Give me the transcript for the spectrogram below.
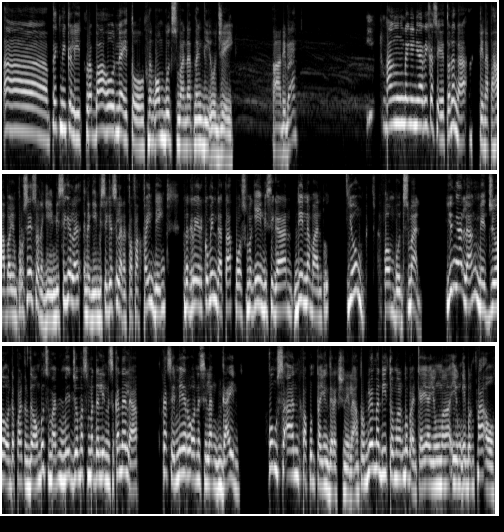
Ah, technically trabaho na ito ng ombudsman at ng DOJ. Ah, di ba? Ang nangyayari kasi ito na nga, pinapahaba yung proseso, nag-iimbestiga, nag-iimbestiga sila, nagpa-fact finding, nagre-recommenda tapos mag-iimbestigahan din naman yung ombudsman. Yun nga lang, medyo on the part of the ombudsman, medyo mas madali na sa kanila kasi meron na silang guide kung saan papunta yung direction nila. Ang problema dito mga kababayan, kaya yung mga yung ibang tao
